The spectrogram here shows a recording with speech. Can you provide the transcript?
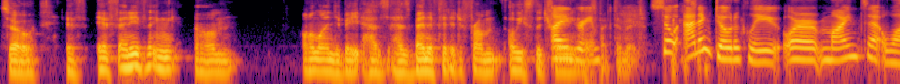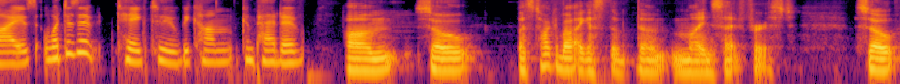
So if if anything, um, online debate has has benefited from at least the training aspect of it. So anecdotally or mindset wise, what does it take to become competitive? Um, so let's talk about I guess the the mindset first. So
